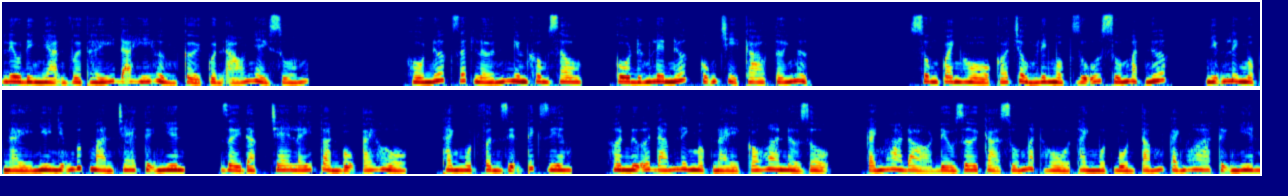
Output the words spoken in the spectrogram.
Liêu Đình Nhạn vừa thấy đã hí hửng cởi quần áo nhảy xuống. Hồ nước rất lớn nhưng không sâu, cô đứng lên nước cũng chỉ cao tới ngực. Xung quanh hồ có trồng linh mộc rũ xuống mặt nước, những linh mộc này như những bức màn che tự nhiên, dày đặc che lấy toàn bộ cái hồ, thành một phần diện tích riêng. Hơn nữa đám linh mộc này có hoa nở rộ, cánh hoa đỏ đều rơi cả xuống mặt hồ thành một bồn tắm cánh hoa tự nhiên.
